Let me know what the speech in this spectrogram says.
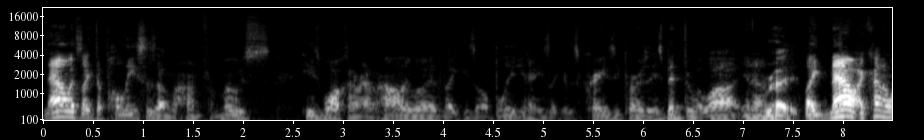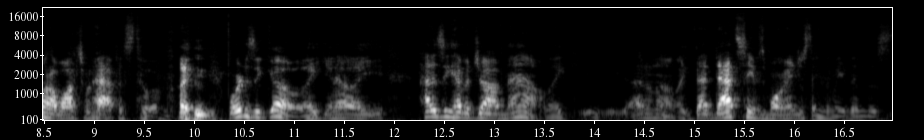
now it's like the police is on the hunt for moose he's walking around hollywood like he's all ble- you know he's like this crazy person he's been through a lot you know Right. like now i kind of want to watch what happens to him like where does he go like you know like, how does he have a job now like i don't know like that that seems more interesting to me than this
